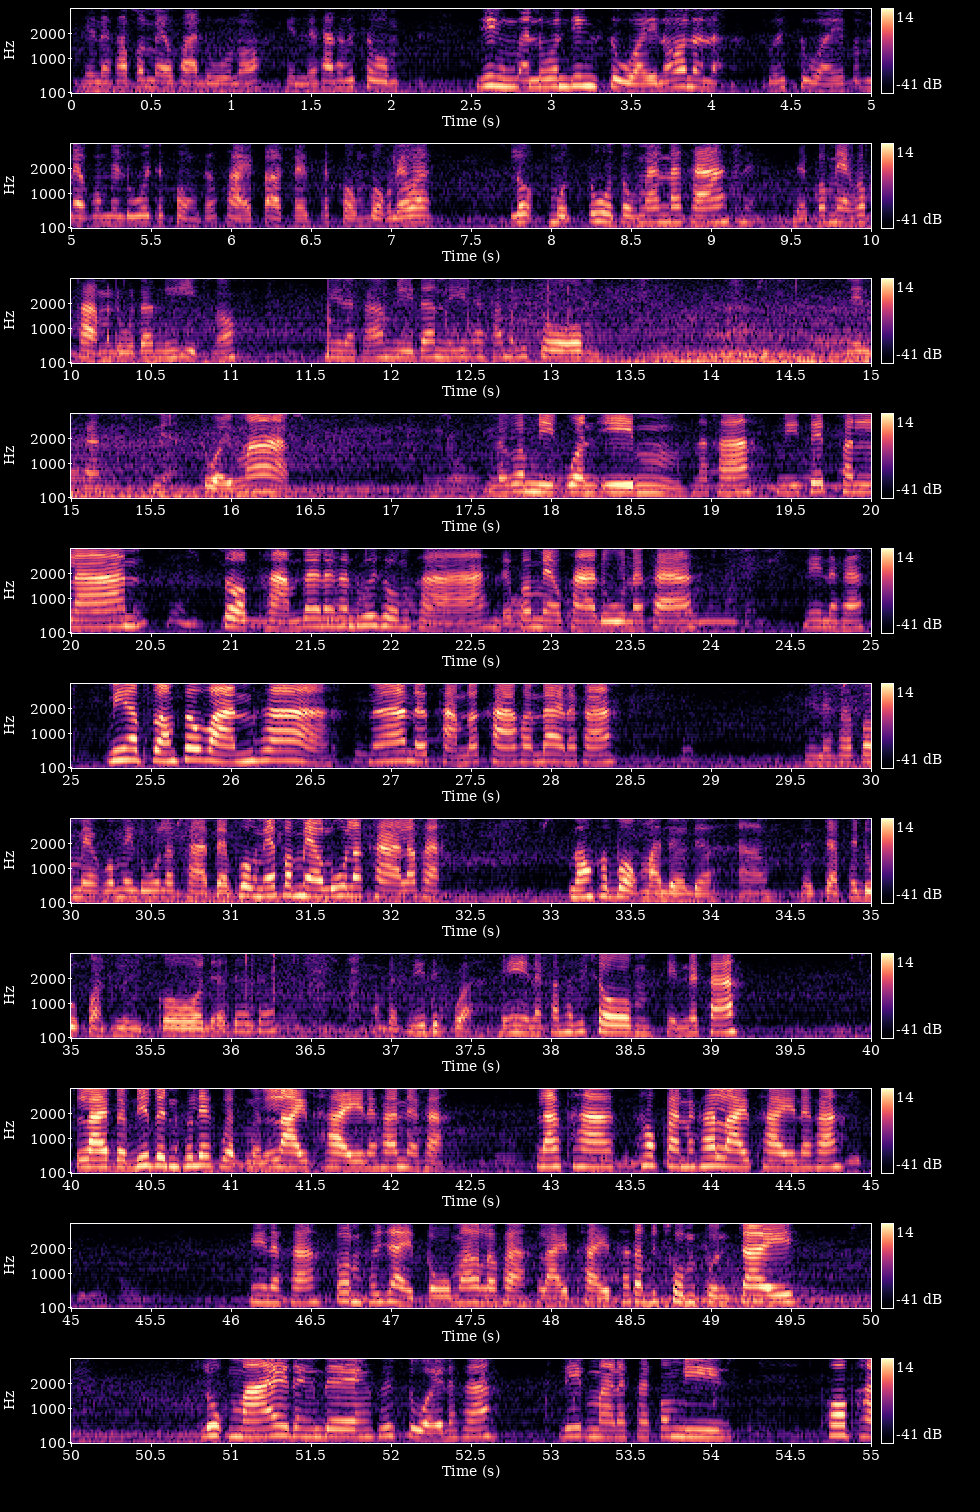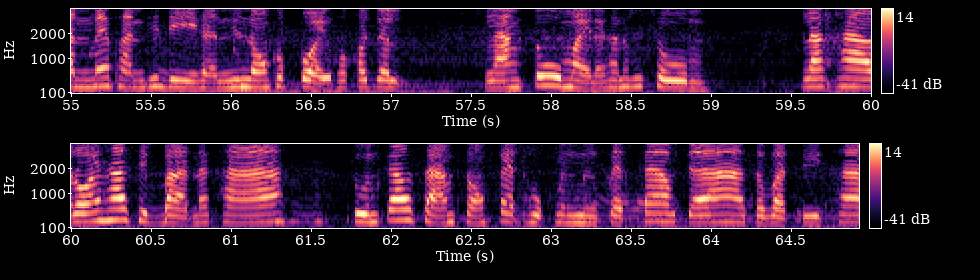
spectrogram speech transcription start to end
นี่นะคะป้าแมวพาดูเนาะเห็นไหมคะท่านผู้ชม ยิ่งอันนู้นยิ่งสวยเนาะนั่นน่ะสวยๆป้าแมวก็ไม่รู้ว่าเจ้าของจะขายเปล่าแต่เจ้าของบอกแล้วว่า โละหมดตู้ตรงนั้นนะคะ เดี๋ยวป้าแมวก็พามาดูด้านนี้อีกเนาะนี่นะคะ มีด้านนี้นะคะท่านผู้ชมนี่นะคะเนี่ยสวยมาก แล้วก็มีกวนอิมนะคะ มีเพชรพันล้าน สอบถามได้นะคะท่านผู้ชมค่ะเดี๋ยวป้าแมวพาดูนะคะ นี่นะคะ มีอับสอมสวรรค์ค่ะนะเดี๋ยวถามราคาเขาได้นะคะ นี่นะคะป้าแมวก็ไม่รู้ราคาแต่พวกนี้ป้าแมวรู้ราคาแล้วค่ะ น้องเขาบอกมาเดี๋ยวเดี๋ยวเอาเดี๋ยวจับให้ดูก่อนหนึ่งกอเดี๋ยวเดี๋ยวเดี๋ยวเอาแบบนี้ดีกว่า นี่นะคะท่านผู้ชมเห็นไหมคะ ลายแบบนี้เป็นเขาเรียกแบบเหมือนลายไทยนะคะ เนี่ยค่ะ ราคาเท่ากันนะคะ ลายไทยนะคะ นี่นะคะ ต้นเขาใหญ่โตมากแล้วค่ะ ลายไทย ถ้าท่านผู้ชมสนใจ ลูกไม้แดงๆสวยๆนะคะ รีบมานะคะเขามีพ่อพันธุ์แม่พันธุ์ที่ดีค่ะนี่น้องเขาปล่อยเพราะเขาจะล้างตู้ใหม่นะคะท่านผู้ชม ราคา 150 บาทนะคะ 0932861189 จ้า สวัสดีค่ะ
